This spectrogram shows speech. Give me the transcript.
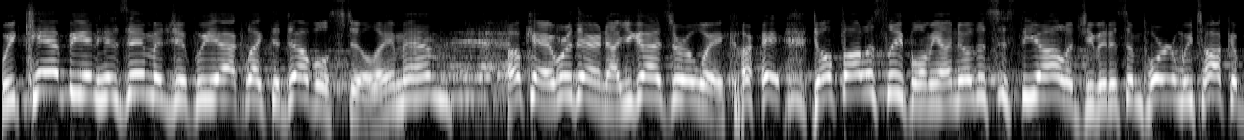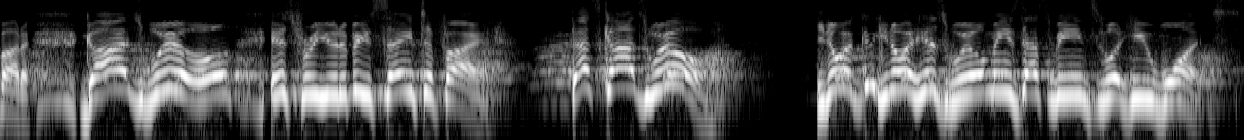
We can't be in his image if we act like the devil still. Amen? Okay, we're there now. You guys are awake, all right? Don't fall asleep on me. I know this is theology, but it's important we talk about it. God's will is for you to be sanctified. That's God's will. You know what, you know what his will means? That means what he wants.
